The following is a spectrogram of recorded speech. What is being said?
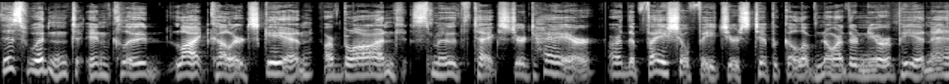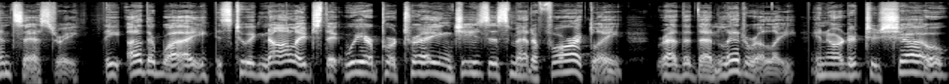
This wouldn't include light colored skin or blonde, smooth textured hair or the facial features typical of Northern European ancestry. The other way is to acknowledge that we are portraying Jesus metaphorically rather than literally, in order to show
